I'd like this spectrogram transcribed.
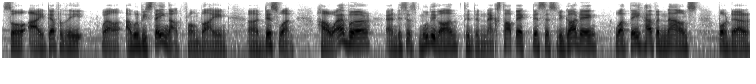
so I definitely, well, I will be staying out from buying uh, this one. However, and this is moving on to the next topic, this is regarding what they have announced for their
